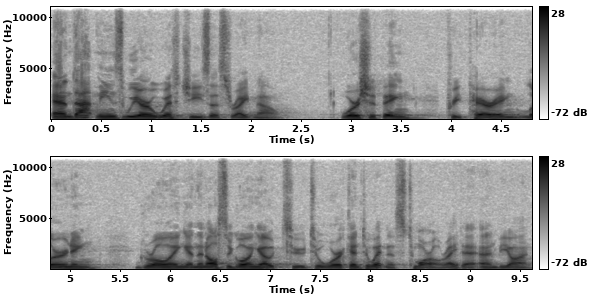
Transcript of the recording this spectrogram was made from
And that means we are with Jesus right now, worshiping, preparing, learning, growing, and then also going out to, to work and to witness tomorrow, right? And beyond.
